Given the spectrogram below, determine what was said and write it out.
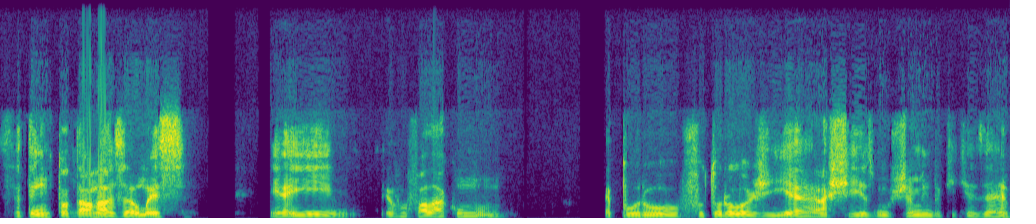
Você tem total razão, mas e aí eu vou falar com é puro futurologia, achismo, chamem do que quiser,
